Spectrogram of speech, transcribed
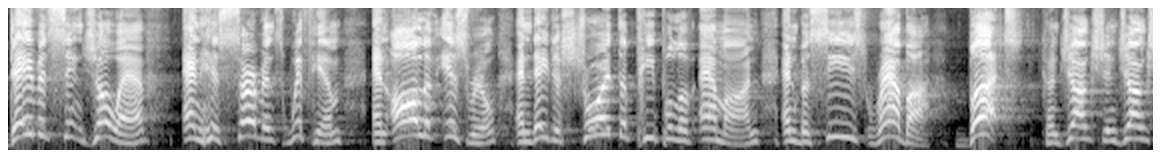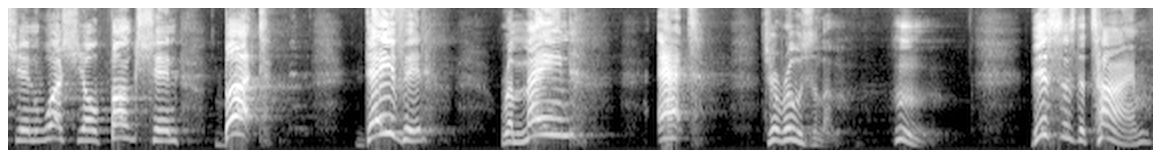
David sent Joab and his servants with him and all of Israel, and they destroyed the people of Ammon and besieged Rabbah. But, conjunction, junction, what's your function? But David remained at Jerusalem. Hmm. This is the time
